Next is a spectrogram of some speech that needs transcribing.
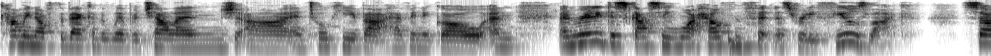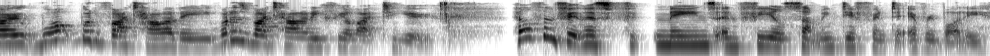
coming off the back of the Webber Challenge uh, and talking about having a goal and, and really discussing what health and fitness really feels like. So, what would vitality, what does vitality feel like to you? Health and fitness f- means and feels something different to everybody.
